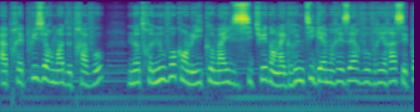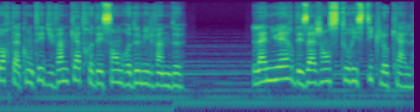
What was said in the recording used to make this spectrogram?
Après plusieurs mois de travaux, notre nouveau camp le Ecomiles situé dans la Grumty Game Reserve ouvrira ses portes à compter du 24 décembre 2022. L'annuaire des agences touristiques locales.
